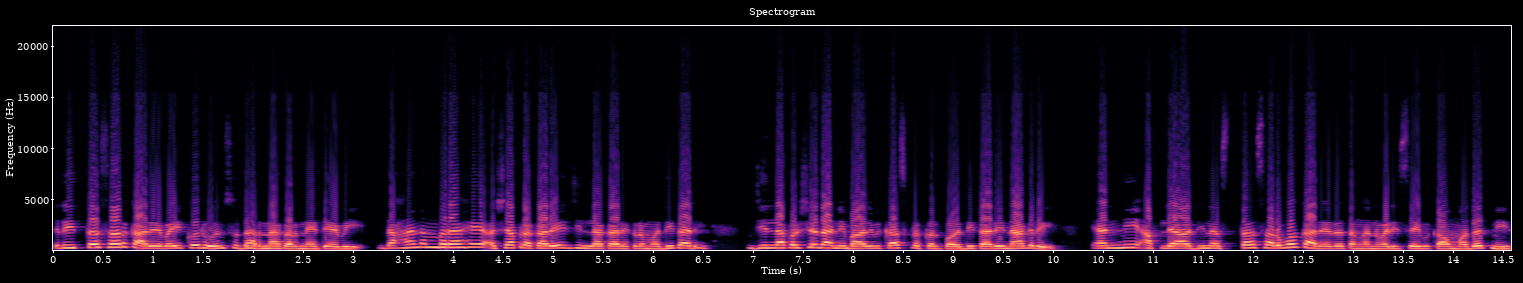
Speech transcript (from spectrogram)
रितसर कार्यवाही करून सुधारणा करण्यात यावी. दहा नंबर आहे अशा प्रकारे जिल्हा कार्यक्रम अधिकारी जिल्हा परिषद आणि बालविकास प्रकल्प अधिकारी नागरे यांनी आपल्या अधीनस्थ सर्व कार्यरत अंगणवाडी सेविका मदतनीस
